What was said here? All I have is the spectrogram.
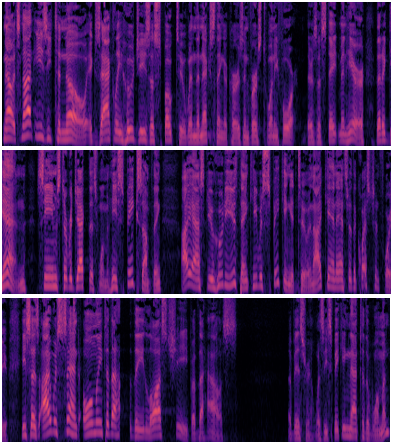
Now, it's not easy to know exactly who Jesus spoke to when the next thing occurs in verse 24. There's a statement here that again seems to reject this woman. He speaks something. I ask you, who do you think he was speaking it to? And I can't answer the question for you. He says, I was sent only to the, the lost sheep of the house of Israel. Was he speaking that to the woman?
